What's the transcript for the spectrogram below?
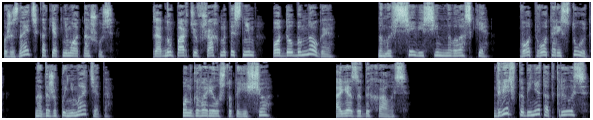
Вы же знаете, как я к нему отношусь. За одну партию в шахматы с ним отдал бы многое. Но мы все висим на волоске. Вот-вот арестуют. Надо же понимать это. Он говорил что-то еще, а я задыхалась. Дверь в кабинет открылась.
